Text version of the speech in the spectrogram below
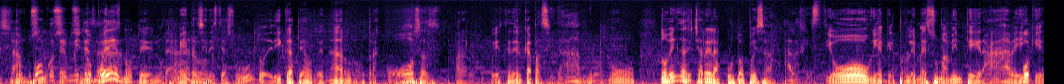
Si no- tampoco si- te metes Si no a- puedes, no te, no te metas en este asunto. Dedícate a ordenar otras cosas para lo que puedes tener capacidad, pero no, no vengas a echarle la culpa pues a, a la gestión y a que el problema es sumamente grave. y Por- que,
